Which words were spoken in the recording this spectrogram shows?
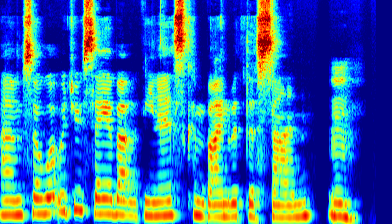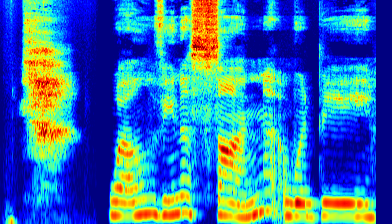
Um, so, what would you say about Venus combined with the sun? Mm. Well, Venus Sun would be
